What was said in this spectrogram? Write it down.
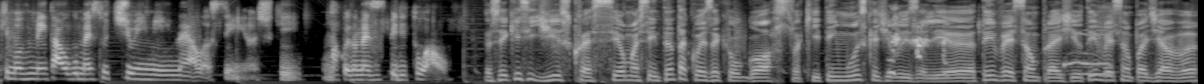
que movimenta algo mais sutil em mim nela, assim. Acho que uma coisa mais espiritual. Eu sei que esse disco é seu, mas tem tanta coisa que eu gosto aqui. Tem música de Luiz Alian, tem versão pra Gil, tem versão pra Djavan.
